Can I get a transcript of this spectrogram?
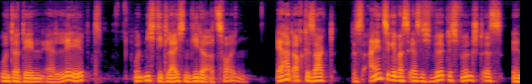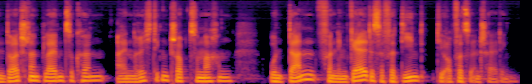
unter denen er lebt und nicht die gleichen wieder erzeugen. Er hat auch gesagt, das Einzige, was er sich wirklich wünscht, ist, in Deutschland bleiben zu können, einen richtigen Job zu machen und dann von dem Geld, das er verdient, die Opfer zu entschädigen.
